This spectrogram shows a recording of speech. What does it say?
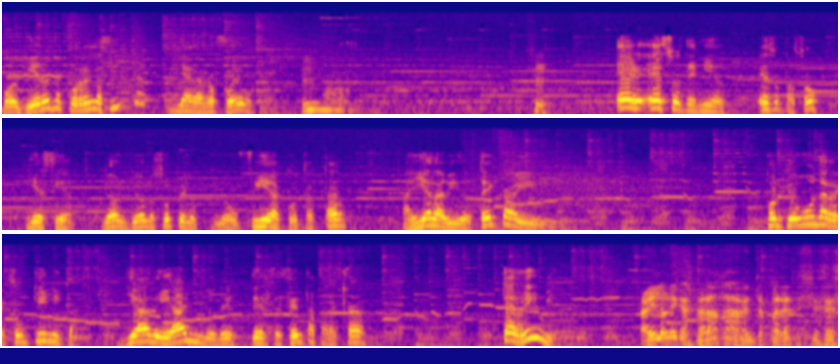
volvieron a correr la cinta y agarró fuego. Mm. E, eso es de miedo, eso pasó y es cierto. Yo, yo lo supe, lo, fui a contactar ahí a la biblioteca y porque hubo una reacción química ya de años, del 60 para acá. Terrible. Ahí la única esperanza, entre paréntesis, es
